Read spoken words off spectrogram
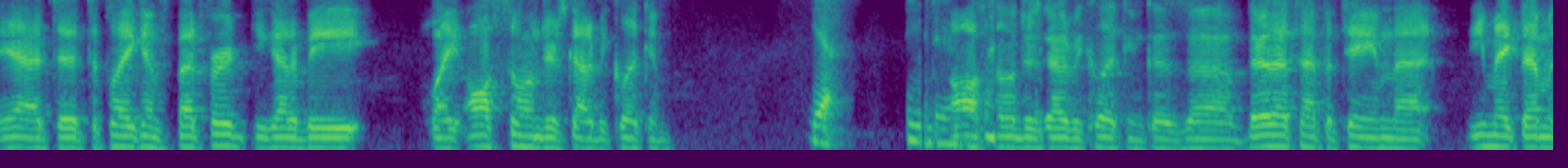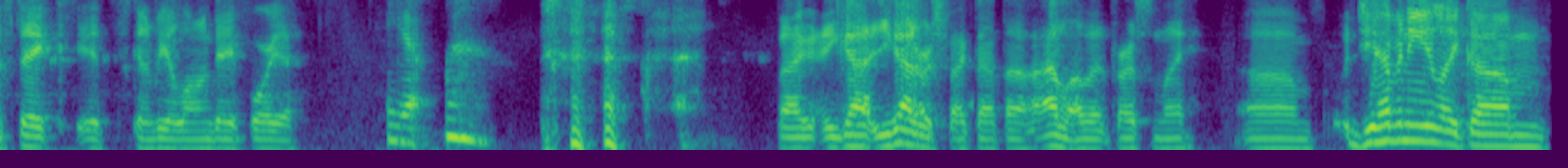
Yeah, to to play against Bedford, you got to be like all cylinders got to be clicking. Yeah, You do. all cylinders got to be clicking because uh, they're that type of team that you make that mistake, it's going to be a long day for you. Yep. But you got you got to respect that though. I love it personally. Um, do you have any like um,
